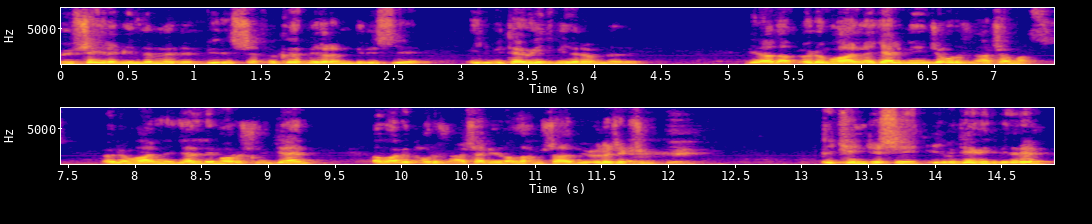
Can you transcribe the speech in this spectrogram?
Üç şeyle bildim dedi. Birisi fıkıh bilirim, birisi ilmi tevhid bilirim dedi. Bir adam ölüm haline gelmeyince orucunu açamaz. Ölüm haline geldi mi oruçluyken o vakit orucunu açabilir Allah müsaade ediyor. Ölecek çünkü. İkincisi ilmi tevhid bilirim.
